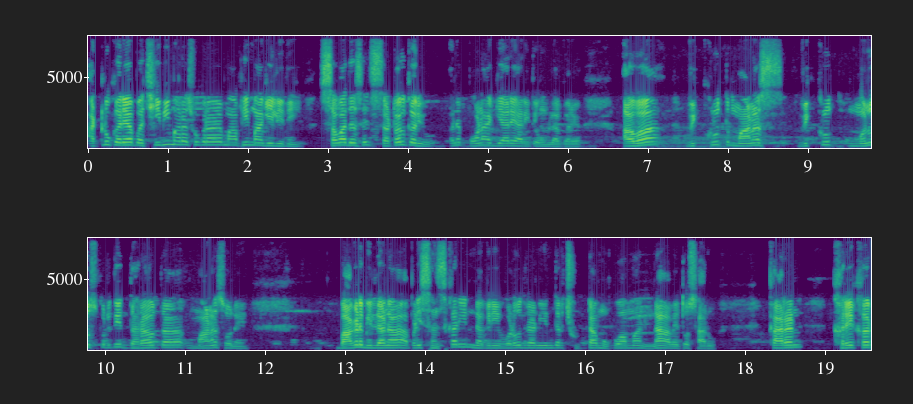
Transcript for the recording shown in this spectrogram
આટલું કર્યા પછી બી મારા છોકરાએ માફી માગી લીધી. સવા દસે સટલ કર્યું અને પોણા અગિયારે આ રીતે હુમલા કર્યો. આવા વિકૃત માણસ, વિકૃત મનુસ્મૃતિ ધરાવતા માણસોને બાગડ બિલ્લાના આપણી સંસ્કારી નગરી વડોદરાની અંદર છૂટા મૂકવામાં ના આવે તો સારું. કારણ ખરેખર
